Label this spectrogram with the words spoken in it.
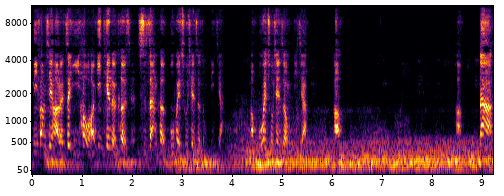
你放心好了，这以后哈一天的课程实战课不会出现这种低价啊，不会出现这种低价。好，那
